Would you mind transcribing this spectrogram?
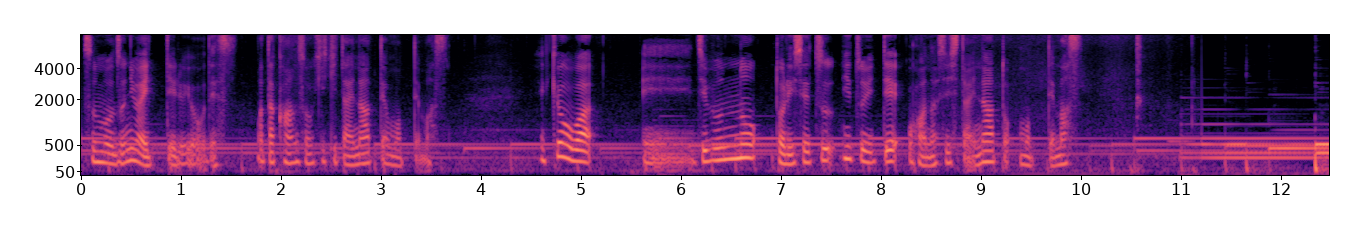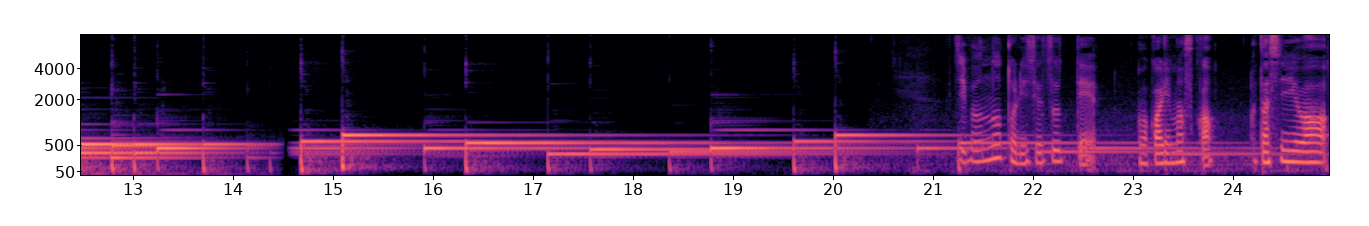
スムーズにはいっているようです。また感想を聞きたいなって思ってます。今日は、えー、自分の取説についてお話ししたいなと思ってます。自分の取説って分かりますか？私は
